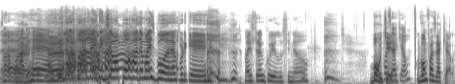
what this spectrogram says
Só na porrada é, também. é, não, mas aí tem que ser uma porrada mais boa, né? Porque mais tranquilo, senão. Bom, Vamos fazer Jenny, aquela. vamos fazer aquela.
